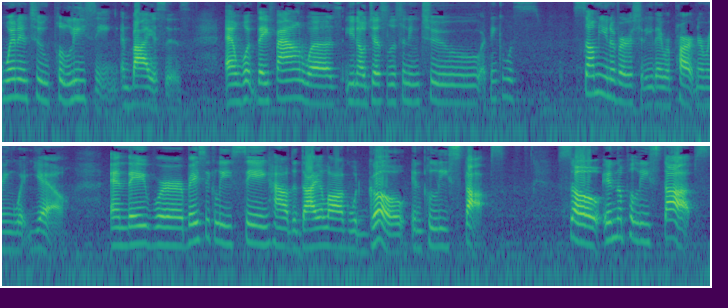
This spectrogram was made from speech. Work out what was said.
went into policing and biases and what they found was, you know, just listening to, I think it was some university, they were partnering with Yale. And they were basically seeing how the dialogue would go in police stops. So, in the police stops,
